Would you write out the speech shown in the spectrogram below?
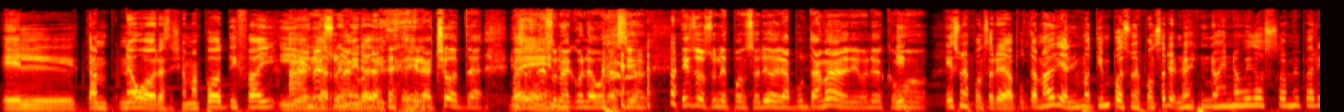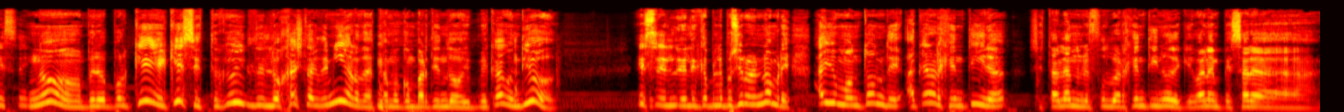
el Camp Nou ahora se llama Spotify y ah, en no la es remera dice. la chota. Eso no es una colaboración. Eso es un sponsoreo de la puta madre, boludo. Es como. Es, es un sponsor de la puta madre y al mismo tiempo es un sponsor. No es, no es novedoso, me parece. No, pero ¿por qué? ¿Qué es esto? Que hoy los hashtags de mierda estamos compartiendo hoy. Me cago en Dios. Es el, el que le pusieron el nombre. Hay un montón de. Acá en Argentina se está hablando en el fútbol argentino de que van a empezar a,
